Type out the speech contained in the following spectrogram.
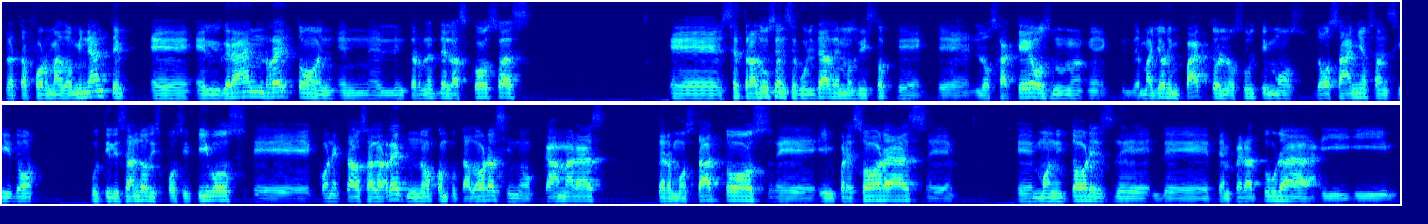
plataforma dominante. Eh, el gran reto en, el Internet de las Cosas eh, se traduce en seguridad. Hemos visto que, que los hackeos de mayor impacto en los últimos dos años han sido utilizando dispositivos conectados a la red, no computadoras, sino cámaras, termostatos, eh, impresoras, eh, eh, monitores de, temperatura y,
